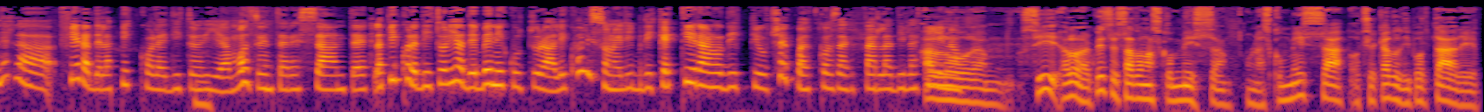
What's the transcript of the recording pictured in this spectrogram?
Nella fiera della piccola editoria, molto interessante, la piccola editoria dei beni culturali, quali sono i libri che tirano di più? C'è qualcosa che parla di latino? Allora, sì, allora questa è stata una scommessa, una scommessa ho cercato di portare,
